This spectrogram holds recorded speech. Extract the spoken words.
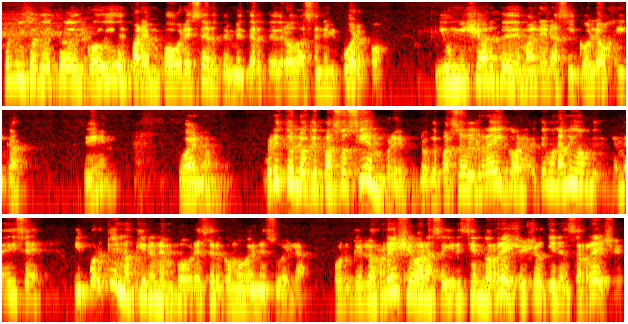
Yo pienso que esto del COVID es para empobrecerte, meterte drogas en el cuerpo y humillarte de manera psicológica. ¿Sí? Bueno, pero esto es lo que pasó siempre. Lo que pasó el rey con. Tengo un amigo que me dice: ¿y por qué nos quieren empobrecer como Venezuela? Porque los reyes van a seguir siendo reyes, ellos quieren ser reyes.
